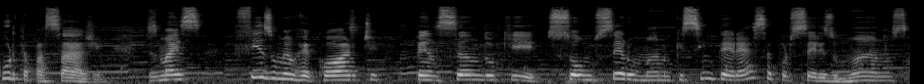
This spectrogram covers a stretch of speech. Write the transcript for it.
curta passagem. Mas fiz o meu recorte pensando que sou um ser humano que se interessa por seres humanos,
